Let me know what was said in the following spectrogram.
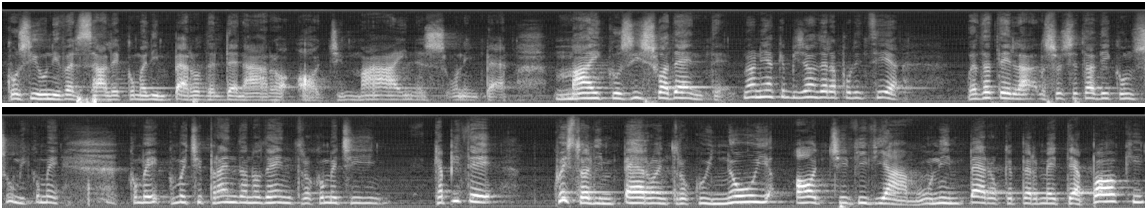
così universale come l'impero del denaro oggi. Mai nessun impero. Mai così suadente. Non ha neanche bisogno della polizia. Guardate la, la società dei consumi, come, come, come ci prendono dentro, come ci... Capite? Questo è l'impero entro cui noi oggi viviamo, un impero che permette a pochi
